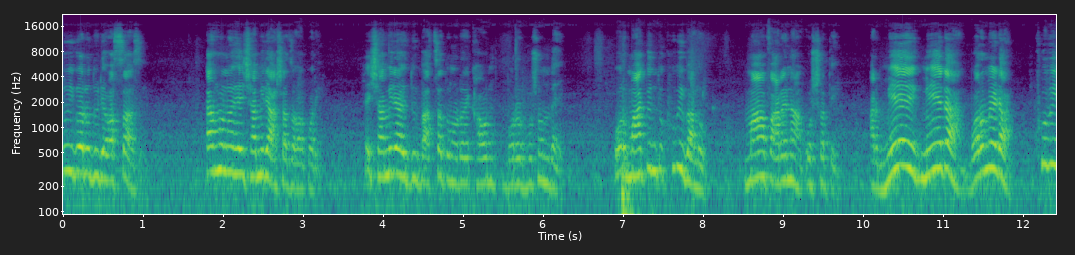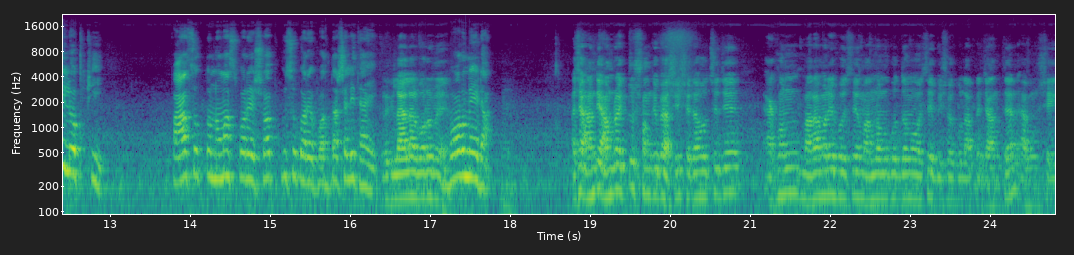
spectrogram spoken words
দুই ঘরে দুইটা বাচ্চা আছে। এখন এই স্বামীরা আসা যাওয়া করে। এই স্বামীরা ওই দুই বাচ্চা তোমার খাওয়ান বড় পোষণ দেয়। ওর মা কিন্তু খুবই ভালো। মা পারে না ওর সাথে। আর মেয়ে মেয়েটা বড় মেয়েটা খুবই লক্ষ্মী। পাঁচ অক্ট নমাজ পড়ে সব কিছু করে পদ্মাশালী থাকে। বড় মেয়ে? বড় মেয়েটা। আচ্ছা আন্টি আমরা একটু সংক্ষেপে আসি। সেটা হচ্ছে যে এখন মারামারি হয়েছে মামলা মোকদ্দমা হয়েছে বিষয়গুলো আপনি জানতেন এবং সেই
